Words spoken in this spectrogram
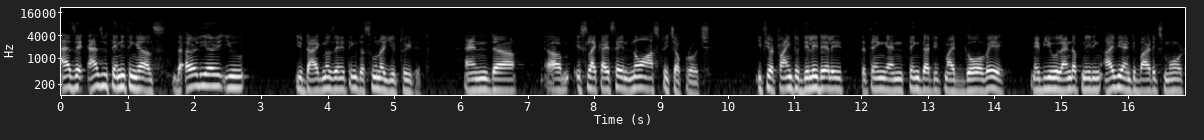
as, a, as with anything else, the earlier you, you diagnose anything, the sooner you treat it. And uh, um, it's like I say, no ostrich approach. If you're trying to dilly-dally the thing and think that it might go away, maybe you will end up needing IV antibiotics more,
